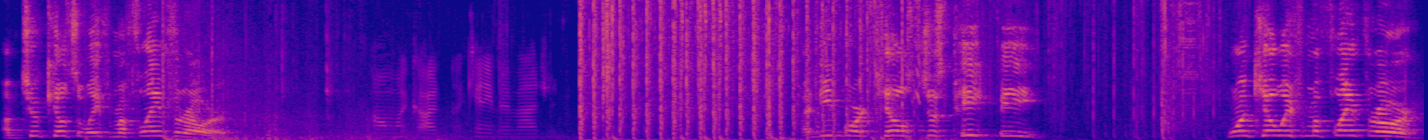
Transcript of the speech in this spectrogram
I'm two kills away from a flamethrower. Oh my god, I can't even imagine. I need more kills. Just peek me. One kill away from a flamethrower.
